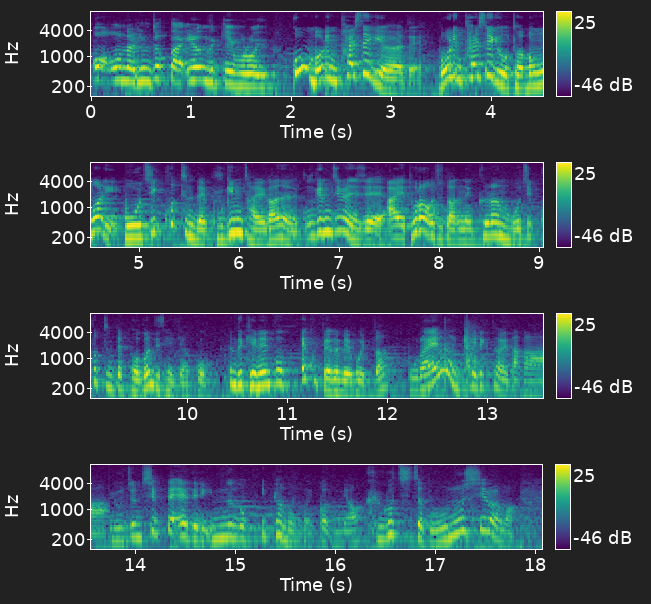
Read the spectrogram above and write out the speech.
어 오늘 힘줬다 이런 느낌으로 꼭 머리는 탈색이어야 돼 머리는 탈색이고 더벅머리 모지 코트인데 구김 잘 가는 구김지면 이제 아예 돌아오지도 않는 그런 모지 코트인데 버건디 색이야 꼭 근데 걔는 꼭 에코백을 메고 있다 도라에몽 캐릭터에다가 요즘 10대 애들이 입는 옷 입혀놓은 거 있거든요. 그거 진짜 너무 싫어요. 막 아,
